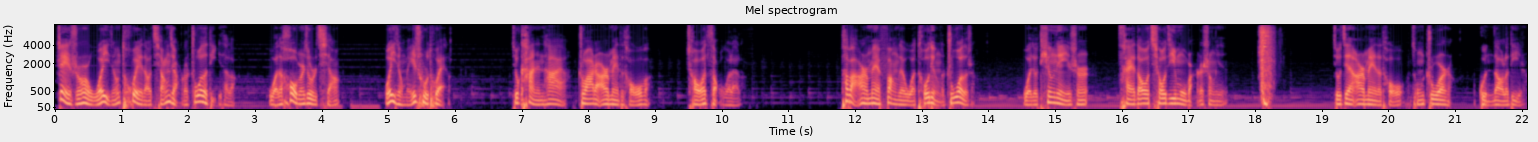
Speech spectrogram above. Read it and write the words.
这时候我已经退到墙角的桌子底下了，我的后面就是墙，我已经没处退了。就看见他呀，抓着二妹的头发，朝我走过来了。他把二妹放在我头顶的桌子上，我就听见一声菜刀敲击木板的声音。就见二妹的头从桌上滚到了地上。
